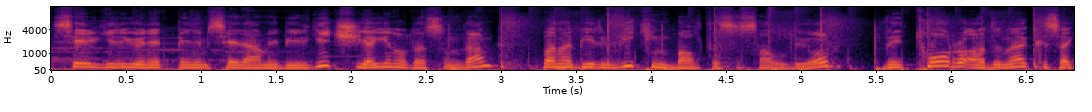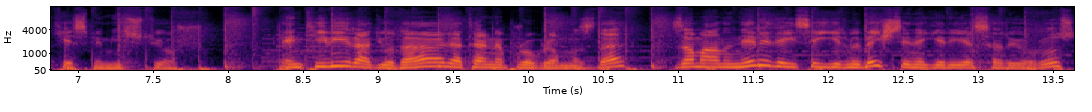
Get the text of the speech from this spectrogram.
sevgili yönetmenim Selami Bilgiç yayın odasından bana bir Viking baltası sallıyor ve Thor adına kısa kesmemi istiyor. NTV Radyo'da Laterna programımızda zamanı neredeyse 25 sene geriye sarıyoruz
